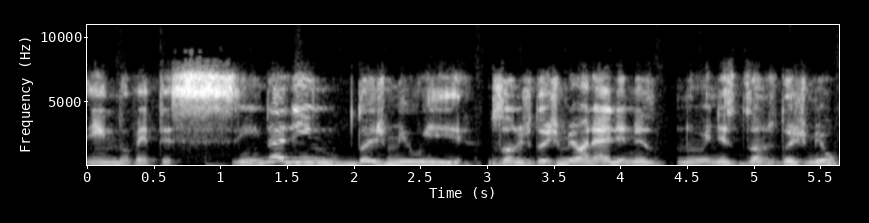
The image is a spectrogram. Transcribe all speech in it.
em 95, ali em 2000 e, dos anos 2000, né, ali no início dos anos 2000,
